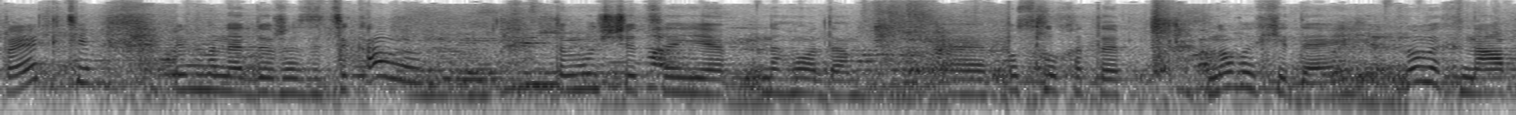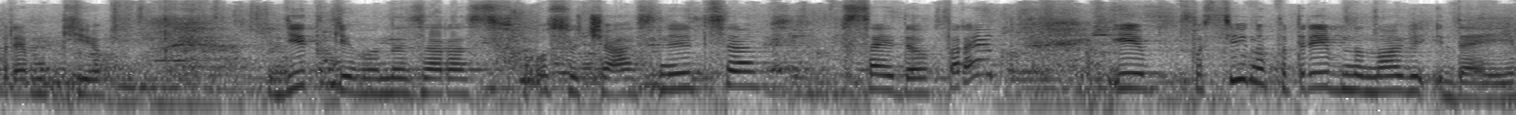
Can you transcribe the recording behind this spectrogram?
проєкті, він мене дуже зацікавив, тому що це є нагода послухати нових ідей, нових напрямків. Дітки вони зараз осучаснюються, все йде вперед, і постійно потрібно нові ідеї.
